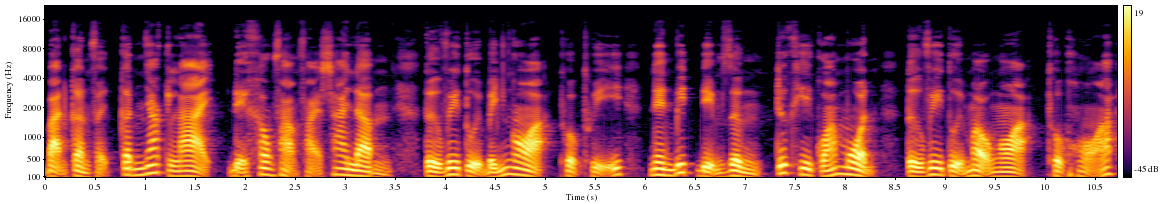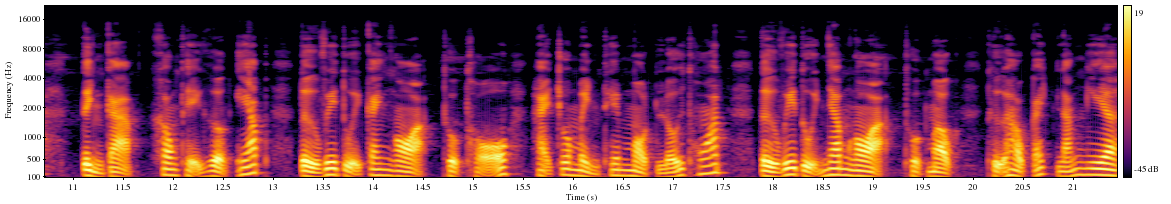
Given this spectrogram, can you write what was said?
bạn cần phải cân nhắc lại để không phạm phải sai lầm. Tử vi tuổi bính ngọ thuộc thủy nên biết điểm dừng trước khi quá muộn. Tử vi tuổi mậu ngọ thuộc hỏa, tình cảm không thể gượng ép. Tử vi tuổi canh ngọ thuộc thổ, hãy cho mình thêm một lối thoát. Tử vi tuổi nhâm ngọ thuộc mộc, thử học cách lắng nghe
